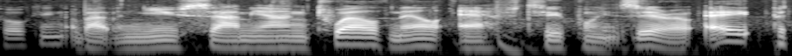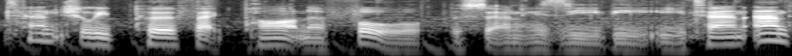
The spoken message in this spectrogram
talking about the new Samyang 12mm f2.0, a potentially perfect partner for the Sony ZV-E10 and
